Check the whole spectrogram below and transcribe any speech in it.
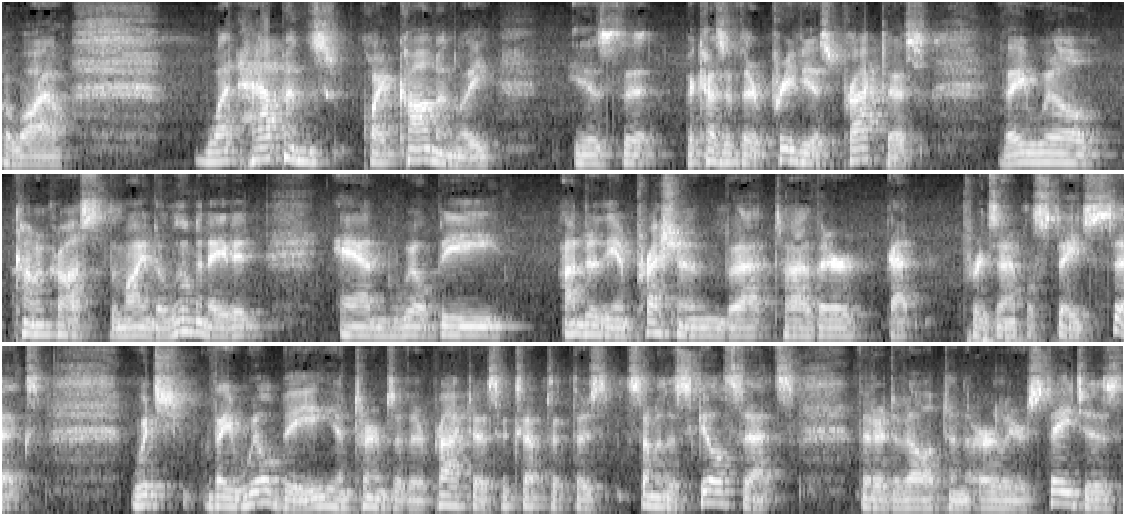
a while. What happens quite commonly is that because of their previous practice, they will come across the mind illuminated and will be under the impression that uh, they're at, for example, stage six, which they will be in terms of their practice, except that there's some of the skill sets that are developed in the earlier stages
